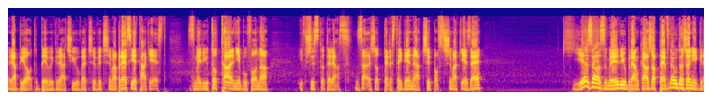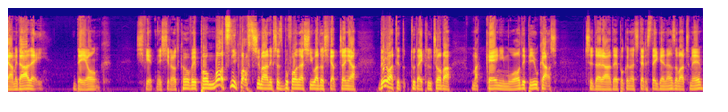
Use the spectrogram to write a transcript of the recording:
Rabiot, były gracz Juve, czy wytrzyma presję? Tak jest. Zmylił totalnie Buffona. I wszystko teraz zależy od Ter Stegena, czy powstrzyma Kiezę. Kieza zmylił bramkarza, pewne uderzenie, gramy dalej. De Jong. Świetny środkowy pomocnik powstrzymany przez Buffona, siła doświadczenia. Była tutaj kluczowa. McKennie, młody piłkarz. Czy da radę pokonać Ter Stegena? Zobaczmy.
